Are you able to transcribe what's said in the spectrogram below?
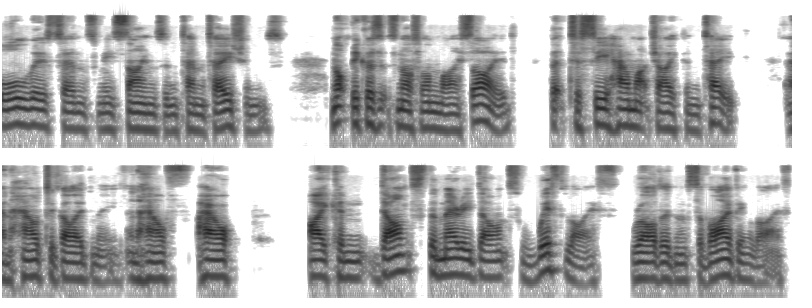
always sends me signs and temptations not because it's not on my side but to see how much I can take and how to guide me and how how I can dance the merry dance with life rather than surviving life.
